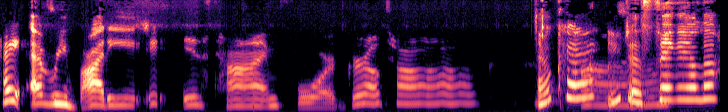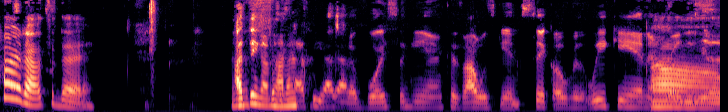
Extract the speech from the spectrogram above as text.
Hey everybody, it is time for girl talk. Okay, you just Uh, singing your little heart out today. I think I'm just happy I got a voice again because I was getting sick over the weekend and earlier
